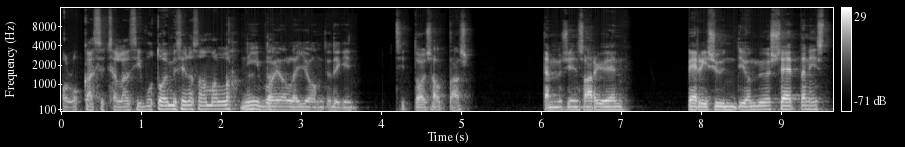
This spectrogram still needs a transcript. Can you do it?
ollut kai sit sellainen sivutoimi siinä samalla. Niin että, voi olla joo, mutta jotenkin sitten toisaalta taas tämmöisien sarjojen perisynti on myös se, että niistä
